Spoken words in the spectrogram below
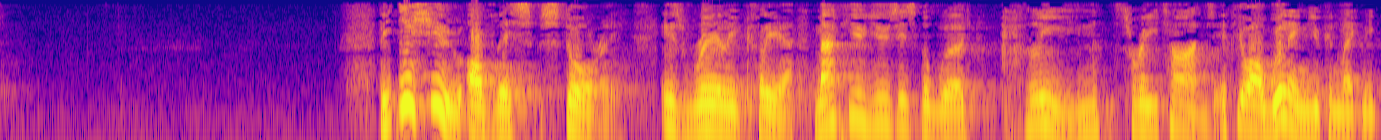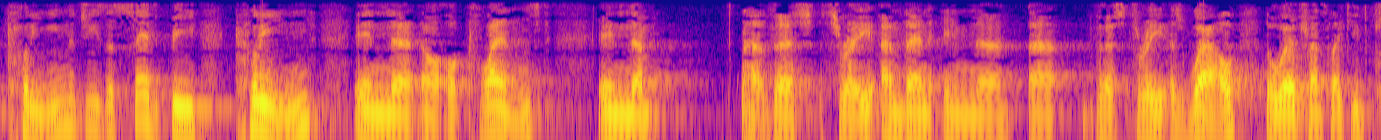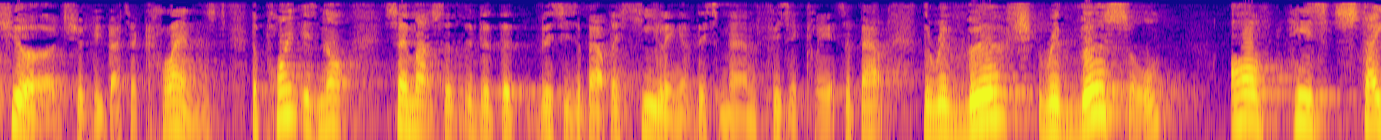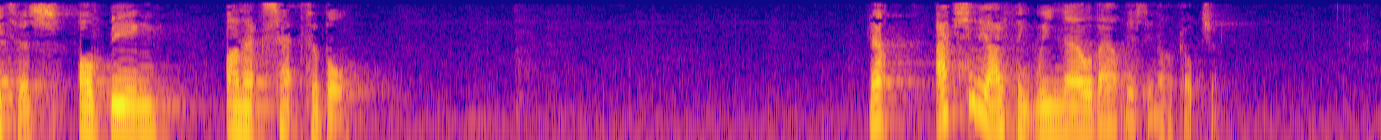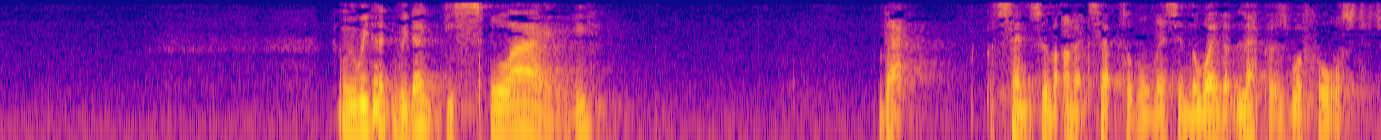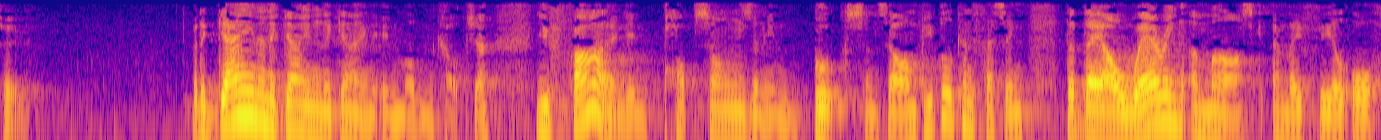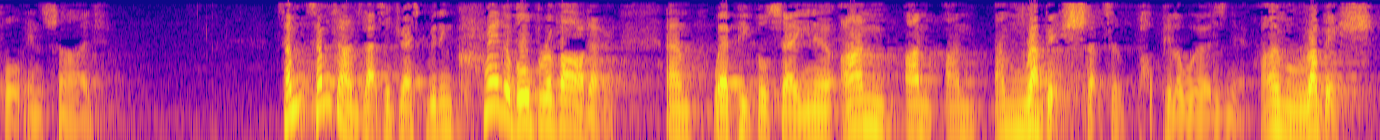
The issue of this story is really clear. Matthew uses the word clean three times. If you are willing, you can make me clean. Jesus said, be cleaned in, uh, or, or, cleansed in um, uh, verse 3, and then in uh, uh, verse 3 as well, the word translated cured should be better cleansed. The point is not so much that, that, that, this is about the healing of this man physically. It's about the reverse, reversal of his status of being unacceptable. Now, actually, I think we know about this in our culture. We don't, we don't display that sense of unacceptableness in the way that lepers were forced to. But again and again and again in modern culture, you find in pop songs and in books and so on, people confessing that they are wearing a mask and they feel awful inside. Some, sometimes that's addressed with incredible bravado, um, where people say, you know, I'm, I'm, I'm, I'm rubbish. That's a popular word, isn't it? I'm rubbish.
